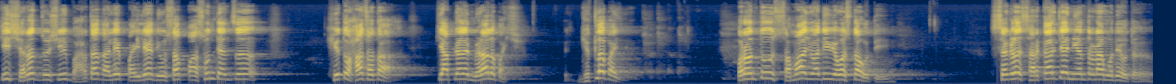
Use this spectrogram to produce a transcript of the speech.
की शरद जोशी भारतात आले पहिल्या दिवसापासून त्यांचं हेतू हाच होता की आपल्याला मिळालं पाहिजे घेतलं पाहिजे. परंतु समाजवादी व्यवस्था होती. सगळं सरकारच्या नियंत्रणामध्ये होतं.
